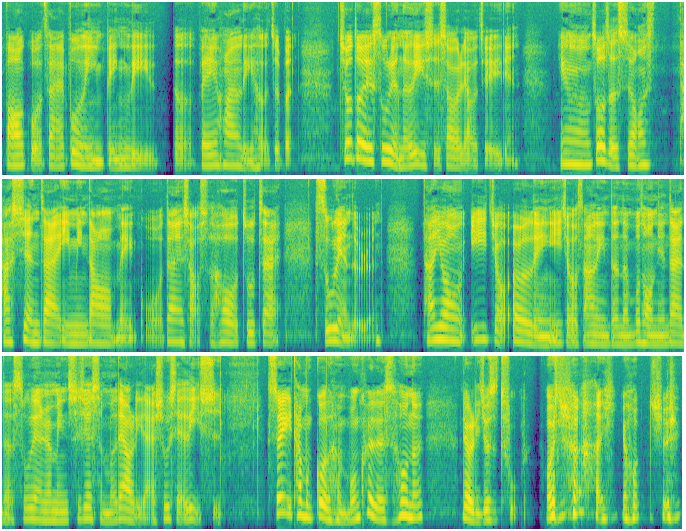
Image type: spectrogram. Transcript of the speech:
包裹在布林饼里的悲欢离合这本，就对苏联的历史稍微了解一点。因为作者是用他现在移民到美国，但小时候住在苏联的人，他用一九二零、一九三零等等不同年代的苏联人民吃些什么料理来书写历史。所以他们过得很崩溃的时候呢，料理就是土。我觉得很有趣，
